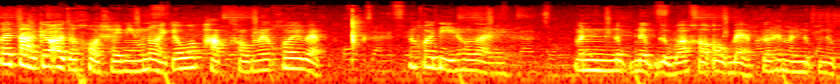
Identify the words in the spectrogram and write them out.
ใต้ตาแก้วอาจจะขอใช้นิ้วหน่อยแก้วว่าพับเขาไม่ค่อยแบบ ไม่ค่อยดีเท่าไหร่ มันหนึบหนึบหรือว่าเขาออกแบบเพื่อให้มันหนึบหนึบ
